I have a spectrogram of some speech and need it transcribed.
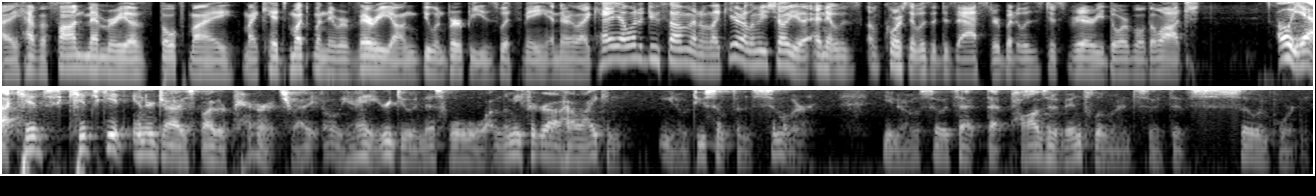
I have a fond memory of both my my kids much when they were very young doing burpees with me and they're like, "Hey, I want to do some." And I'm like, "Here, let me show you." And it was of course it was a disaster, but it was just very adorable to watch. Oh yeah, kids kids get energized by their parents, right? Oh, hey, you're doing this. Well, let me figure out how I can, you know, do something similar. You know, so it's that that positive influence that that's so important.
